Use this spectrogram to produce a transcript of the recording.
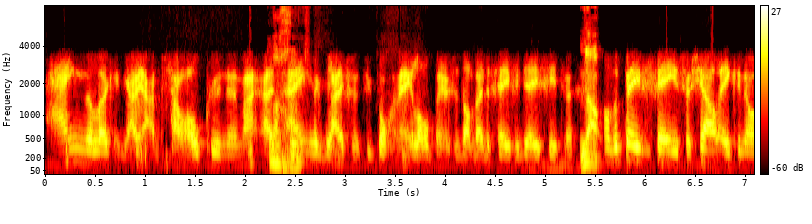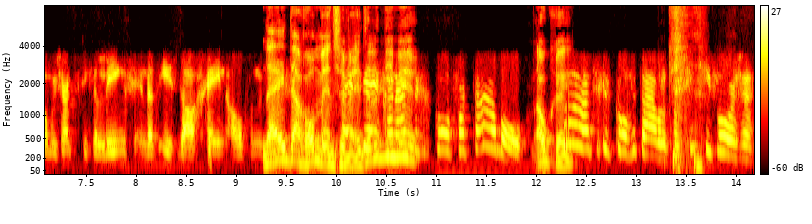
uiteindelijk, ja, ja, het zou ook kunnen, maar goed. uiteindelijk blijven natuurlijk toch een hele hoop mensen dan bij de VVD zitten. Nou. Want de PVV is sociaal-economisch hartstikke links en dat is dan geen alternatief. Nee, daarom, mensen weten het niet is meer. hartstikke comfortabel. Oké. Een hartstikke comfortabele positie voor ze.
